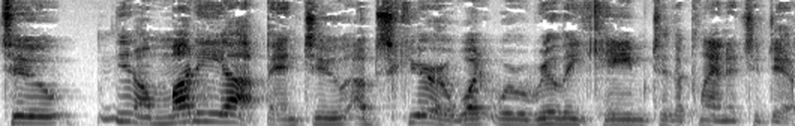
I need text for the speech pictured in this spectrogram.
to you know muddy up and to obscure what we really came to the planet to do.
